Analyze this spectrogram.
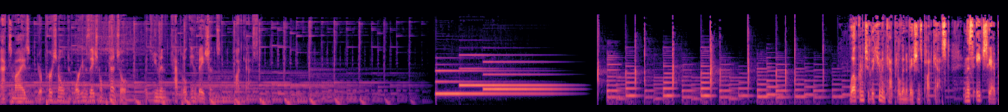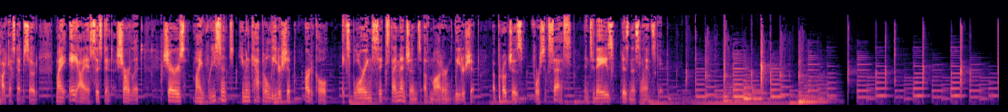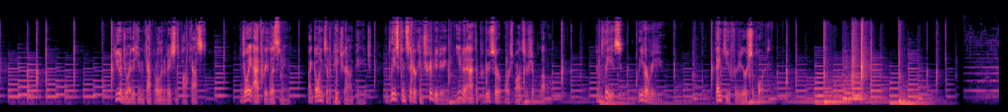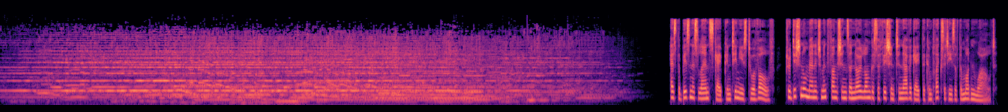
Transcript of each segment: Maximize your personal and organizational potential with Human Capital Innovations podcast. Welcome to the Human Capital Innovations Podcast. In this HCI podcast episode, my AI assistant, Charlotte, shares my recent human capital leadership article exploring six dimensions of modern leadership, approaches for success in today's business landscape. Do you enjoy the Human Capital Innovations Podcast? Enjoy ad free listening by going to the Patreon page, and please consider contributing even at the producer or sponsorship level. And please leave a review. Thank you for your support. As the business landscape continues to evolve, traditional management functions are no longer sufficient to navigate the complexities of the modern world.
